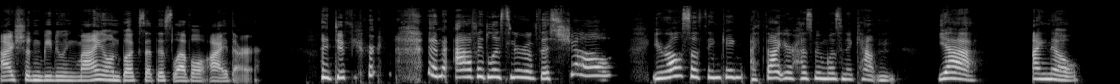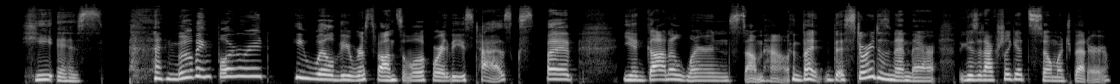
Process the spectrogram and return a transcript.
I shouldn't be doing my own books at this level either. And if you're an avid listener of this show, You're also thinking, I thought your husband was an accountant. Yeah, I know. He is. And moving forward, he will be responsible for these tasks, but you gotta learn somehow. But the story doesn't end there because it actually gets so much better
